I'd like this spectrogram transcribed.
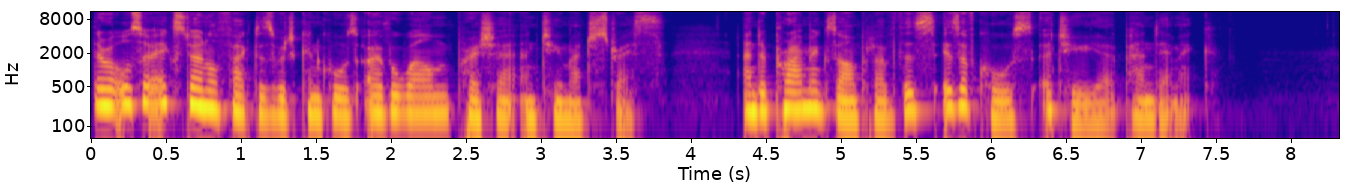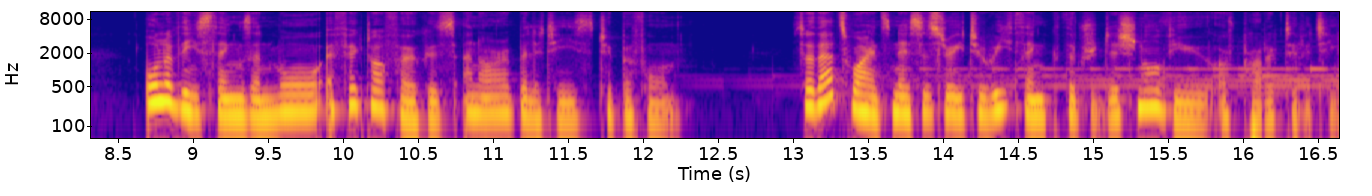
There are also external factors which can cause overwhelm, pressure, and too much stress. And a prime example of this is, of course, a two year pandemic. All of these things and more affect our focus and our abilities to perform. So that's why it's necessary to rethink the traditional view of productivity.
